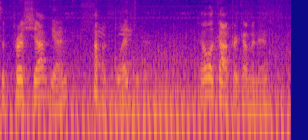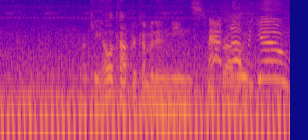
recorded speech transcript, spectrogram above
Suppressed shotgun. Fled to them. Helicopter coming in. Okay, helicopter coming in means we Had enough probably. of you!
